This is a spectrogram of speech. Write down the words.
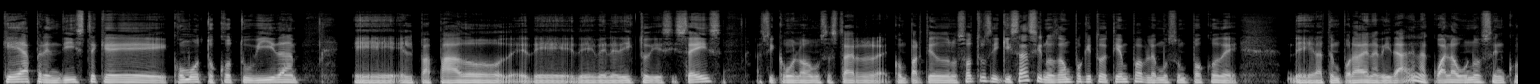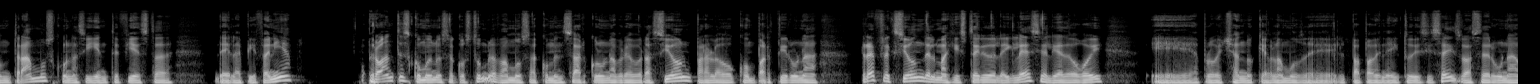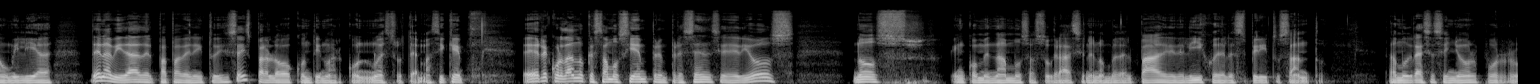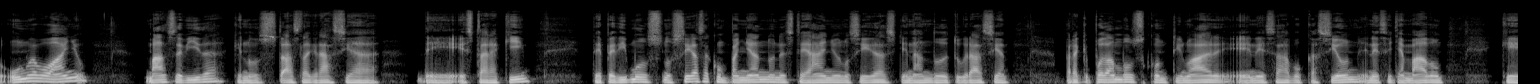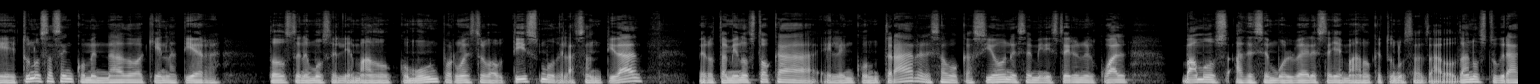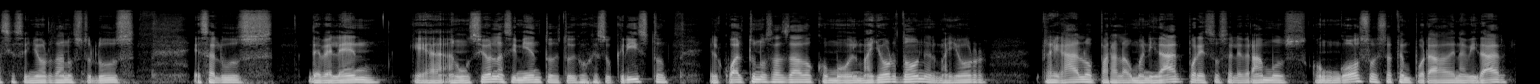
qué aprendiste, qué, cómo tocó tu vida eh, el papado de, Benedicto XVI, así como lo vamos a estar compartiendo nosotros. Y quizás si nos da un poquito de tiempo, hablemos un poco de, de la temporada de Navidad, en la cual aún nos encontramos con la siguiente fiesta de la Epifanía. Pero antes, como es nuestra costumbre, vamos a comenzar con una breve oración para luego compartir una reflexión del magisterio de la Iglesia. El día de hoy, eh, aprovechando que hablamos del Papa Benedicto XVI, va a ser una humilía de Navidad del Papa Benedicto XVI para luego continuar con nuestro tema. Así que, eh, recordando que estamos siempre en presencia de Dios, nos encomendamos a su gracia en el nombre del Padre, del Hijo y del Espíritu Santo. Damos gracias, Señor, por un nuevo año más de vida, que nos das la gracia de estar aquí. Te pedimos nos sigas acompañando en este año, nos sigas llenando de tu gracia, para que podamos continuar en esa vocación, en ese llamado que tú nos has encomendado aquí en la tierra. Todos tenemos el llamado común por nuestro bautismo de la santidad, pero también nos toca el encontrar esa vocación, ese ministerio en el cual vamos a desenvolver este llamado que tú nos has dado. Danos tu gracia, Señor, danos tu luz, esa luz de Belén que anunció el nacimiento de tu Hijo Jesucristo, el cual tú nos has dado como el mayor don, el mayor regalo para la humanidad. Por eso celebramos con gozo esta temporada de Navidad,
